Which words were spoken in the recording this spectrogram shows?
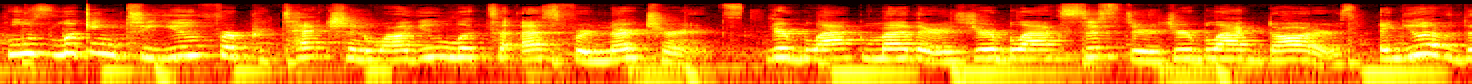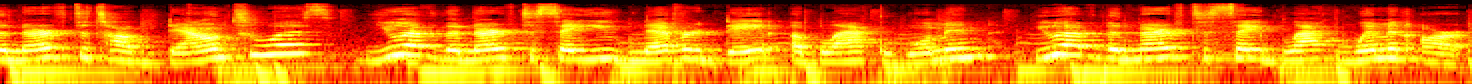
Who's looking to you for protection while you look to us for nurturance? Your black mothers, your black sisters, your black daughters. And you have the nerve to talk down to us? You have the nerve to say you'd never date a black woman? You have the nerve to say black women are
